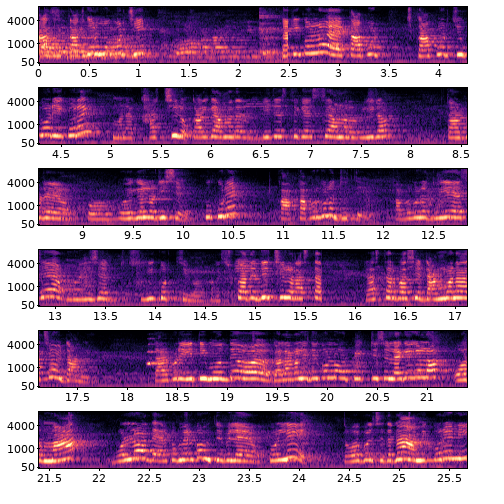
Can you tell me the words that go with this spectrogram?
কাজ কাজকর্ম করছি। তা কি করল? কাপড় কাপড় চুপড় ই করে মানে খাচ্ছিল। কালকে আমাদের বিদেশ থেকে এসছে আমার ইরা। তারপরে হয়ে গেলো ডিসে পুকুরে কাপড়গুলো ধুতে। কাপড়গুলো ধুয়ে এসে মানে ইসে ই করছিল মানে শুকাতে দিচ্ছিল রাস্তার রাস্তার পাশে ডাংবানা আছে ওই ডাঙে। তারপরে ইতিমধ্যে ও গালাগালি দিয়ে করল ওর প্র্যাকটিসে লেগে গেল। ওর মা বলল এরকম এরকম তুই বলে করলি? তো ওই বলছে না, আমি করিনি।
